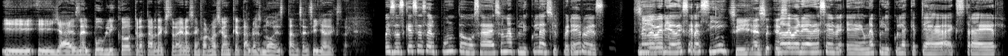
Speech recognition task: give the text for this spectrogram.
Y, y ya es del público tratar de extraer esa información que tal vez no es tan sencilla de extraer. Pues es que ese es el punto, o sea, es una película de superhéroes. No debería de ser así. Sí, es, No debería de ser eh, una película que te haga extraer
